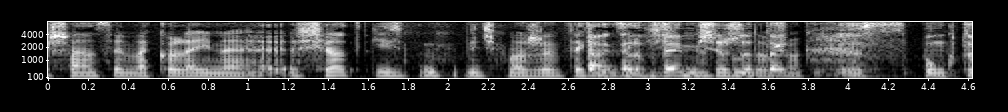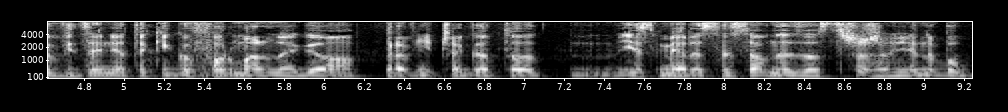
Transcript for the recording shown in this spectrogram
szansę na kolejne środki, być może w Tak, ale wydaje mi się, funduszu. że tak z punktu widzenia takiego formalnego, prawniczego, to jest w miarę sensowne zastrzeżenie, no bo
